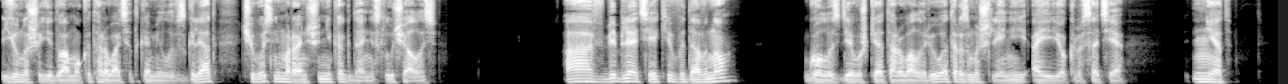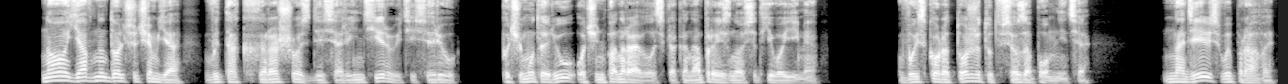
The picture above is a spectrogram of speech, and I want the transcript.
Юноша едва мог оторвать от Камилы взгляд, чего с ним раньше никогда не случалось. «А в библиотеке вы давно?» Голос девушки оторвал Рю от размышлений о ее красоте. «Нет. Но явно дольше, чем я. Вы так хорошо здесь ориентируетесь, Рю». Почему-то Рю очень понравилось, как она произносит его имя. «Вы скоро тоже тут все запомните». «Надеюсь, вы правы».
